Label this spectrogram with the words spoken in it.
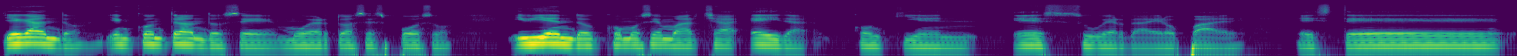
Llegando y encontrándose muerto a su esposo y viendo cómo se marcha Eida con quien es su verdadero padre, este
